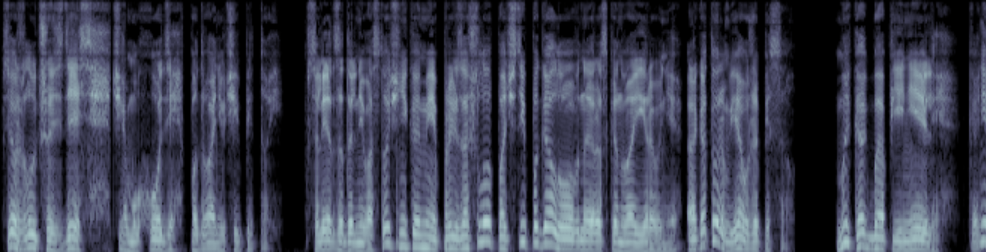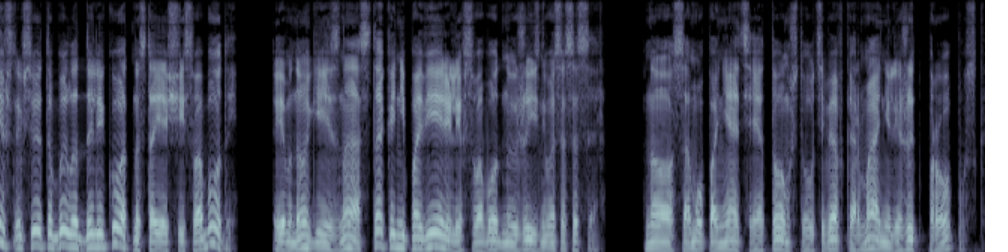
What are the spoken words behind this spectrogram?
Все же лучше здесь, чем уходе под вонючей пятой. Вслед за дальневосточниками произошло почти поголовное расконвоирование, о котором я уже писал. Мы как бы опьянели. Конечно, все это было далеко от настоящей свободы, и многие из нас так и не поверили в свободную жизнь в СССР. Но само понятие о том, что у тебя в кармане лежит пропуск,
